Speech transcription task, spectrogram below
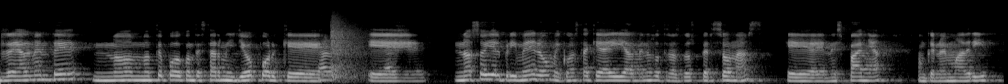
Realmente no, no, te puedo contestar ni yo porque claro. eh, no soy el primero, me consta que hay al menos otras dos personas eh, en España, aunque no en Madrid,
